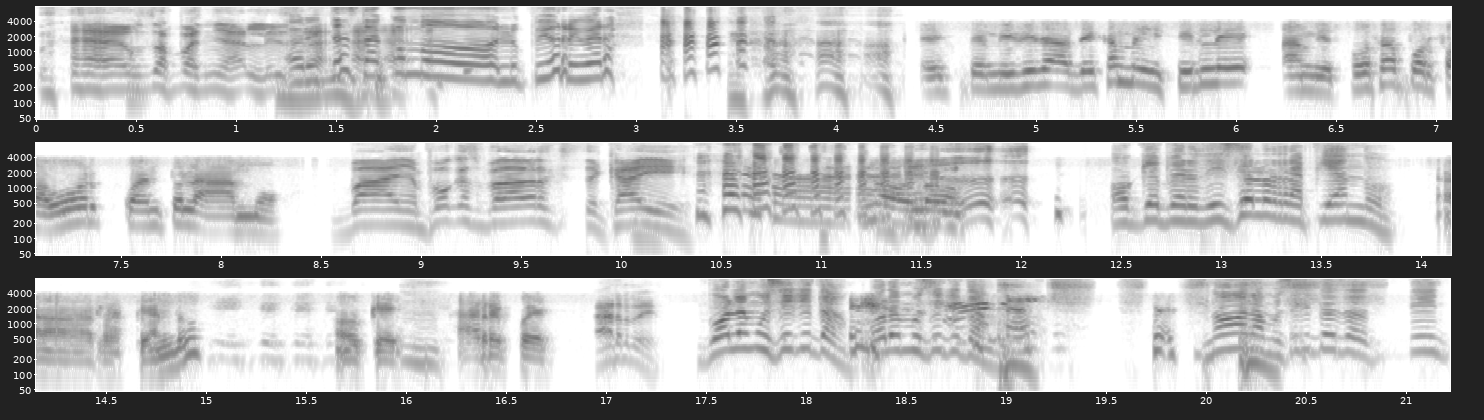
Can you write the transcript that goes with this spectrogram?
usa. Pañales. Ahorita está como Lupillo Rivera. Este, mi vida, déjame decirle a mi esposa, por favor, cuánto la amo. Vaya, en pocas palabras que se calle. no, no. Ok, pero díselo rapeando. Ah, ¿rapeando? Ok, mm. arre pues. Arre. Ponle musiquita, ponle musiquita. No, la musiquita es así.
